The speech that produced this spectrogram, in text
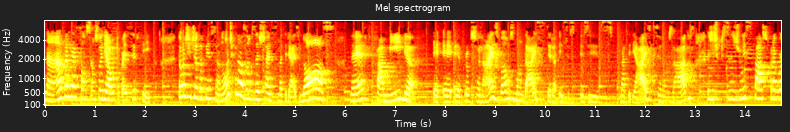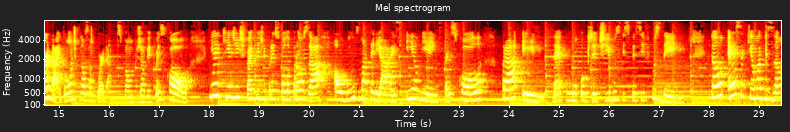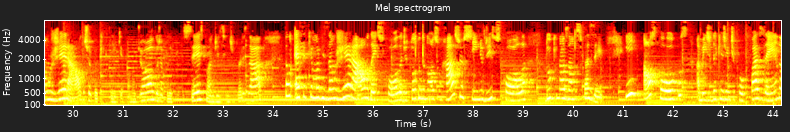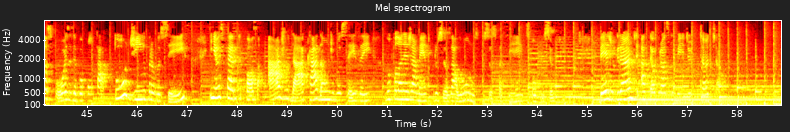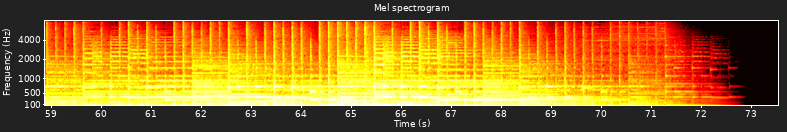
Na avaliação sensorial que vai ser feita. Então a gente já está pensando, onde que nós vamos deixar esses materiais? Nós, né, família, é, é, é, profissionais, vamos mandar esses, esses, esses, materiais que serão usados, a gente precisa de um espaço para guardar. Então, onde que nós vamos guardar? Nós vamos já ver com a escola. E aqui a gente vai pedir para a escola para usar alguns materiais e ambientes da escola para ele, né, com objetivos específicos dele. Então, essa aqui é uma visão geral. Deixa eu ver o que tem aqui a fonoaudióloga, já falei para vocês, plano de ensino individualizado. Então, essa aqui é uma visão geral da escola, de todo o nosso raciocínio de escola, do que nós vamos fazer. E aos poucos, à medida que a gente for fazendo as coisas, eu vou contar tudinho para vocês e eu espero que possa ajudar cada um de vocês aí no planejamento para os seus alunos, para os seus pacientes ou para o seu filho. Beijo grande, até o próximo vídeo. Tchau, tchau.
